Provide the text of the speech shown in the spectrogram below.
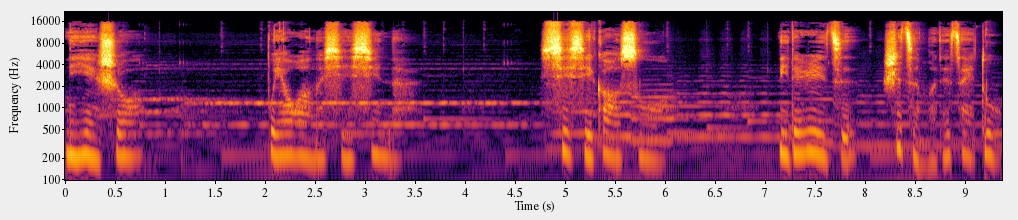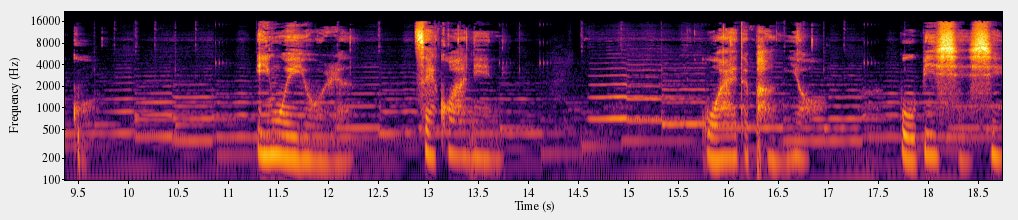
你也说不要忘了写信来，细细告诉我你的日子是怎么的在度过。因为有人在挂念你，我爱的朋友，不必写信，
